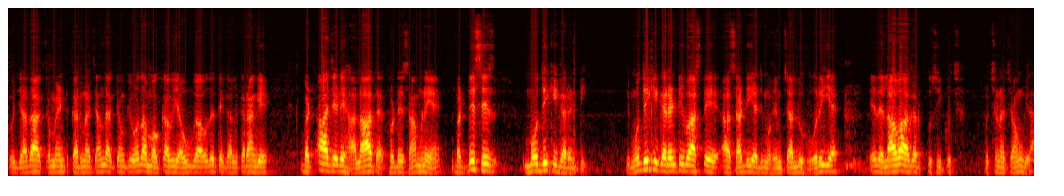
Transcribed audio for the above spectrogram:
ਕੋਈ ਜ਼ਿਆਦਾ ਕਮੈਂਟ ਕਰਨਾ ਚਾਹੁੰਦਾ, ਕਿਉਂਕਿ ਉਹਦਾ ਮੌਕਾ ਵੀ ਆਊਗਾ, ਉਹਦੇ ਤੇ ਗੱਲ ਕਰਾਂਗੇ। ਬਟ ਆ ਜਿਹੜੇ ਹਾਲਾਤ ਹੈ ਤੁਹਾਡੇ ਸਾਹਮਣੇ ਹੈ ਬਟ ਦਿਸ ਇਜ਼ ਮੋਦੀ ਕੀ ਗਾਰੰਟੀ ਕਿ ਮੋਦੀ ਕੀ ਗਾਰੰਟੀ ਵਾਸਤੇ ਆ ਸਾਡੀ ਅੱਜ ਮੁਹਿੰਮ ਚਾਲੂ ਹੋ ਰਹੀ ਹੈ। ਇਹਦੇ ਇਲਾਵਾ ਅਗਰ ਤੁਸੀਂ ਕੁਝ ਪੁੱਛਣਾ ਚਾਹੋਗੇ ਤਾਂ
